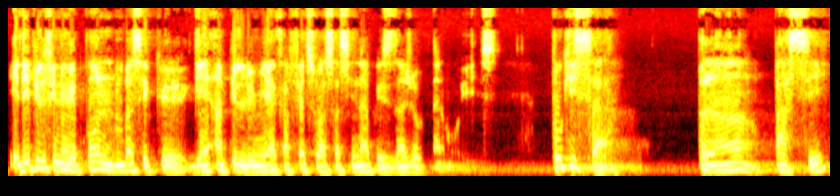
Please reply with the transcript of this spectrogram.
E depi l fin repon, mwen pase ki gen anpil lumiak a fet sou asasina prezident Jovenel Moïse. Pou ki sa? plan pase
